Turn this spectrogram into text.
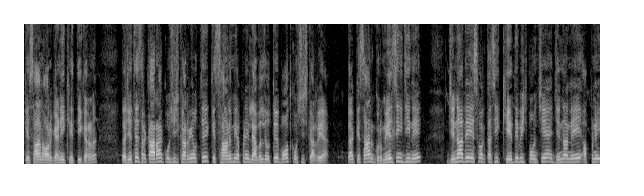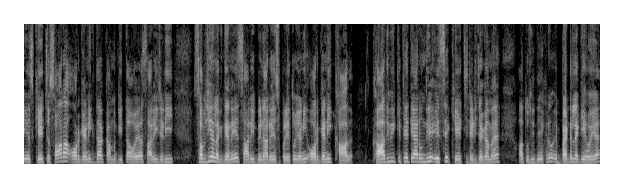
ਕਿਸਾਨ ਆਰਗੈਨਿਕ ਖੇਤੀ ਕਰਨ। ਤਾਂ ਜਿੱਥੇ ਸਰਕਾਰਾਂ ਕੋਸ਼ਿਸ਼ ਕਰ ਰਹੀਆਂ, ਉੱਥੇ ਕਿਸਾਨ ਵੀ ਆਪਣੇ ਲੈਵਲ ਦੇ ਉੱਤੇ ਬਹੁਤ ਕੋਸ਼ਿਸ਼ ਕਰ ਰਿਹਾ। ਤਾਂ ਕਿਸਾਨ ਗੁਰਮੇਲ ਸਿੰਘ ਜੀ ਨੇ, ਜਿਨ੍ਹਾਂ ਦੇ ਇਸ ਵਕਤ ਅਸੀਂ ਖੇਤ ਦੇ ਵਿੱਚ ਪਹੁੰਚੇ ਹਾਂ, ਜਿਨ੍ਹਾਂ ਨੇ ਆਪਣੇ ਇਸ ਖੇਤ 'ਚ ਸਾਰਾ ਆਰਗੈਨਿਕ ਦਾ ਕੰਮ ਕੀਤਾ ਹੋਇਆ, ਸਾਰੀ ਜਿਹੜੀ ਸਬਜ਼ੀਆਂ ਲੱਗਦੀਆਂ ਨੇ, ਸਾਰੀ ਬਿਨਾਂ ਰੇ ਸਪਰੇ ਤੋਂ, ਯਾਨੀ ਆਰਗੈਨਿਕ ਖਾਦ। ਖਾਦ ਵੀ ਕਿੱਥੇ ਤਿਆਰ ਹੁੰਦੀ ਹੈ? ਇਸੇ ਖੇਤ 'ਚ ਜਿਹੜੀ ਜਗ੍ਹਾ ਮੈਂ ਆ ਤੁਸੀਂ ਦੇਖ ਰਹੇ ਹੋ, ਇਹ ਬੈੱਡ ਲੱਗੇ ਹੋਏ ਆ।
